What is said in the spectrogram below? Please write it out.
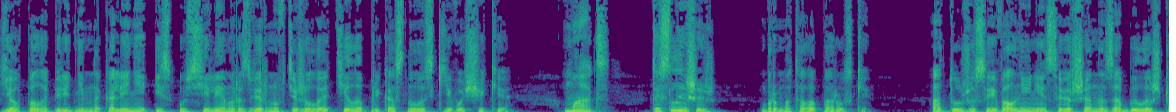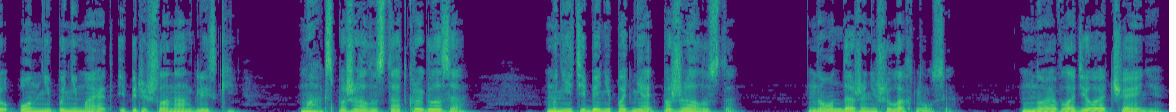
Я упала перед ним на колени и с усилием, развернув тяжелое тело, прикоснулась к его щеке. «Макс, ты слышишь?» — бормотала по-русски. От ужаса и волнения совершенно забыла, что он не понимает, и перешла на английский. «Макс, пожалуйста, открой глаза. Мне тебя не поднять, пожалуйста». Но он даже не шелохнулся. Мною овладело отчаяние.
